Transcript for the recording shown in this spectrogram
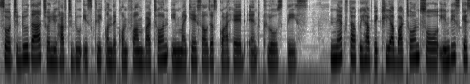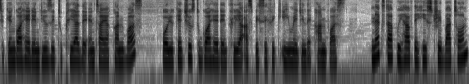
So to do that, all you have to do is click on the confirm button. In my case, I'll just go ahead and close this. Next up, we have the clear button. So in this case, you can go ahead and use it to clear the entire canvas, or you can choose to go ahead and clear a specific image in the canvas. Next up, we have the history button.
